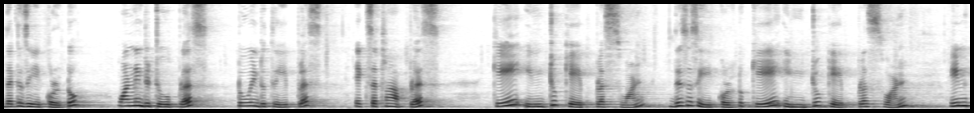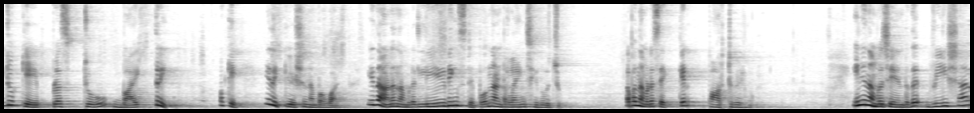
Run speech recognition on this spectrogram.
that is equal to one into two plus two into three plus etcetera plus K into K plus one this is equal to K into K plus one into K plus two by three okay ഇത് ഇക്വേഷൻ നമ്പർ വൺ ഇതാണ് നമ്മുടെ ലീഡിങ് സ്റ്റെപ്പ് ഒന്ന് അണ്ടർലൈൻ ചെയ്തു വെച്ചു. അപ്പോൾ നമ്മുടെ സെക്കൻഡ് പാർട്ട് കഴിഞ്ഞു. ഇനി നമ്മൾ ചെയ്യേണ്ടത് we shall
